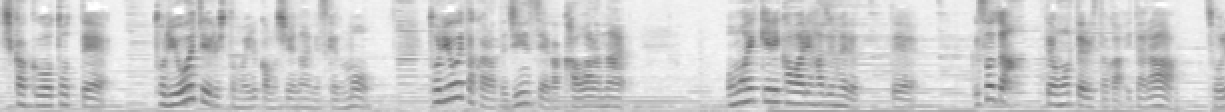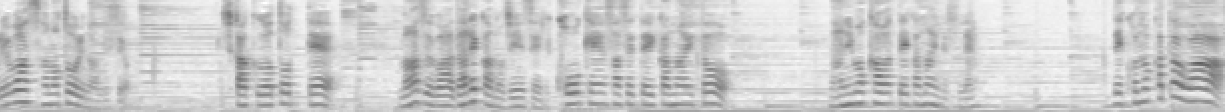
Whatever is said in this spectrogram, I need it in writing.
資格を取って取り終えている人もいるかもしれないんですけども取り終えたからって人生が変わらない。思いっきり変わり始めるって嘘じゃんって思ってる人がいたらそれはその通りなんですよ。資格を取ってまずは誰かの人生に貢献させていかないと何も変わっていかないんですね。でこの方は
